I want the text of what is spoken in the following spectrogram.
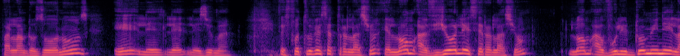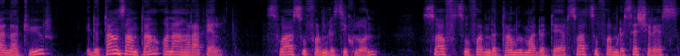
parlant de zoonoses, et les, les, humains. Il faut trouver cette relation, et l'homme a violé ces relations. L'homme a voulu dominer la nature, et de temps en temps, on a un rappel, soit sous forme de cyclone, soit sous forme de tremblement de terre, soit sous forme de sécheresse,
